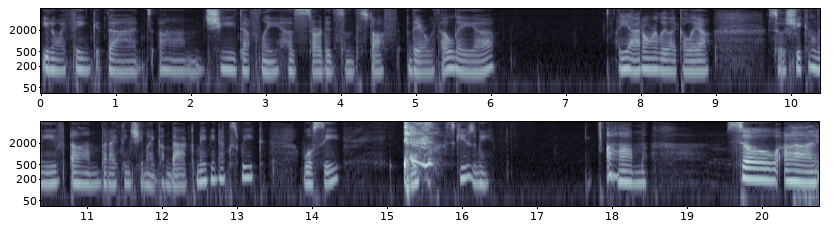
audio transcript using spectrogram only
you know i think that um she definitely has started some stuff there with Alayah. Yeah i don't really like Alayah so she can leave, um, but I think she might come back maybe next week. We'll see. Excuse me. Um, so, uh,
